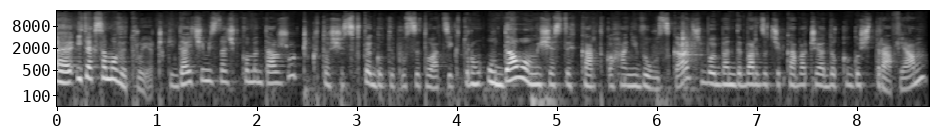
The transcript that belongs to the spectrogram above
E, I tak samo wy, trójeczki. Dajcie mi znać w komentarzu, czy ktoś jest w tego typu sytuacji, którą udało mi się z tych kart, kochani, wyłuskać, bo będę bardzo ciekawa, czy ja do kogoś trafiam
